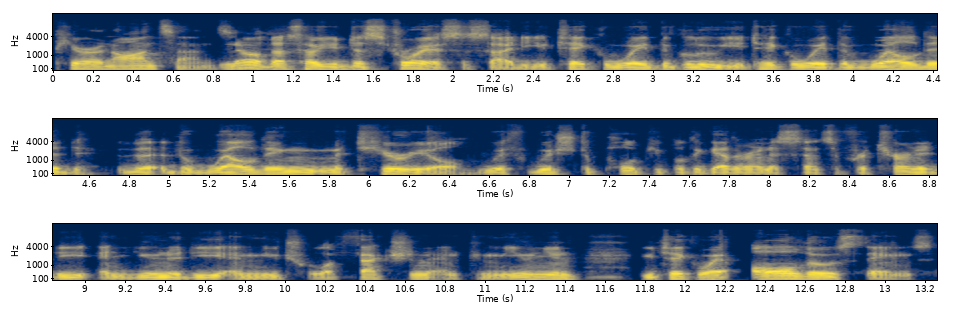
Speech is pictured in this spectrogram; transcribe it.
pure nonsense. No, that's how you destroy a society. You take away the glue. You take away the welded, the, the welding material with which to pull people together in a sense of fraternity and unity and mutual affection and communion. You take away all those things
